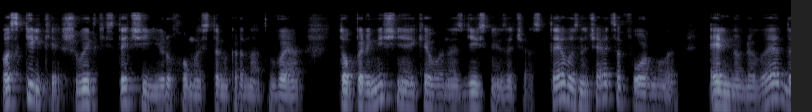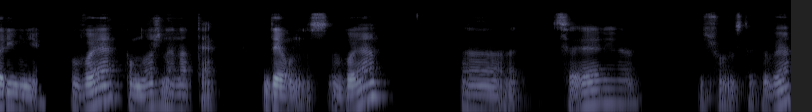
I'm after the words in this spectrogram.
Оскільки швидкість течії рухомої системи координат v, то переміщення, яке вона здійснює за час t, визначається формулою L0 дорівнює v помножене на t. Де у нас v? Це що у нас таке v?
